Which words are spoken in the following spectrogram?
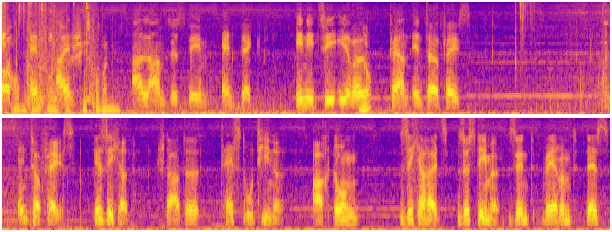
Schraubenkontrolle. M1 Schießverbanden. Alarmsystem entdeckt. Initiiere Ja. Ferninterface. Interface gesichert. Starte Testroutine. Achtung! Sicherheitssysteme sind während des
